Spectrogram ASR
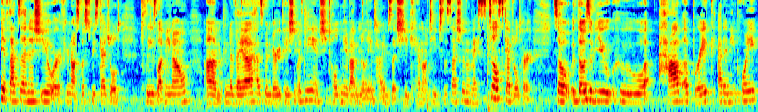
If that's an issue or if you're not supposed to be scheduled, please let me know. Um, has been very patient with me and she told me about a million times that she cannot teach the session and I still scheduled her. So those of you who have a break at any point,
